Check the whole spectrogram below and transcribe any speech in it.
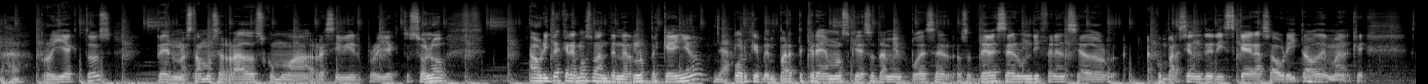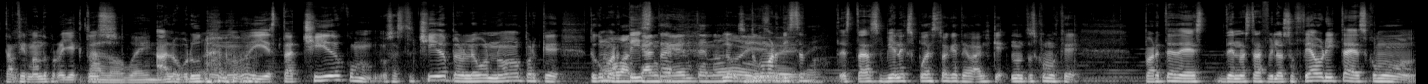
Ajá. proyectos. Pero no estamos cerrados como a recibir proyectos. Solo. Ahorita queremos mantenerlo pequeño porque en parte creemos que eso también puede ser, o sea, debe ser un diferenciador a comparación de disqueras ahorita o de que están firmando proyectos A lo ¿no? a lo bruto, ¿no? y está chido, como, o sea, está chido, pero luego no, porque tú como No, artista, gente, ¿no? lo- Sí, tú como sí, artista sí. estás bien expuesto a que te banque, ¿no? Entonces como que parte de, de nuestra filosofía ahorita es como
